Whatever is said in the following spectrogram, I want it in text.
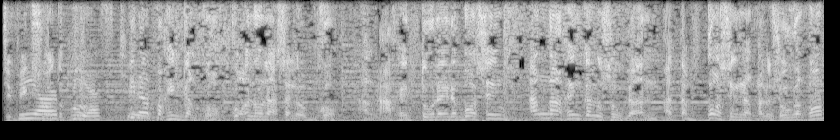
Si Vic Soto po, pinapakinggan ko kung ano nasa loob ko. Ang aking tunay na bossing, ang aking kalusugan. At ang bossing ng kalusugan ko,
